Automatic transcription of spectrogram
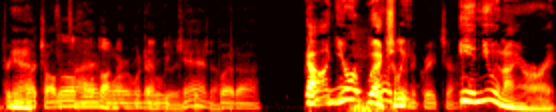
pretty Yeah. much all the Well, time on. Or whenever I'm we doing a good can. But uh, Yeah, we're- you're actually doing a great job. Ian, you and I are all right.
